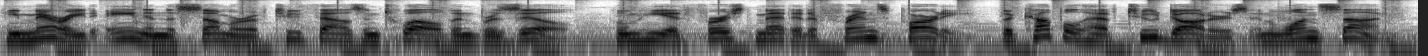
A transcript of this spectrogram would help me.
He married Aine in the summer of 2012 in Brazil, whom he had first met at a friend's party. The couple have two daughters and one son.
